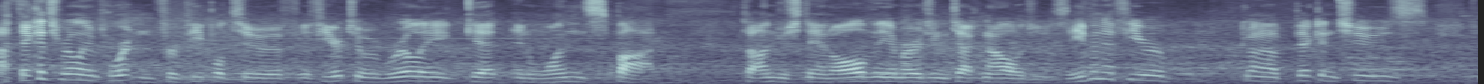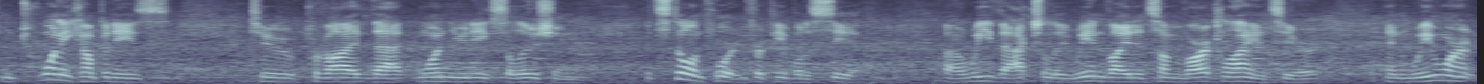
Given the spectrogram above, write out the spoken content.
I think it's really important for people to, if, if you're to really get in one spot to understand all the emerging technologies, even if you're going to pick and choose from 20 companies to provide that one unique solution, it's still important for people to see it. Uh, we've actually, we invited some of our clients here and we weren't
